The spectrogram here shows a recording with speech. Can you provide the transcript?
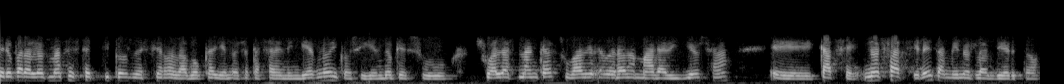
pero para los más escépticos les cierra la boca yéndose a pasar en invierno y consiguiendo que su, su alas blancas, su bagre dorada maravillosa, eh, cace. No es fácil, ¿eh? también os lo advierto.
